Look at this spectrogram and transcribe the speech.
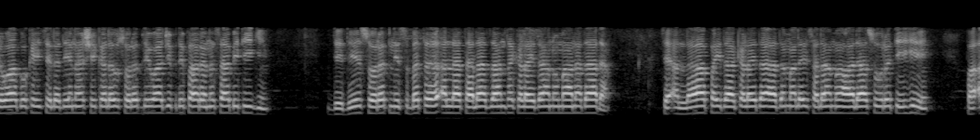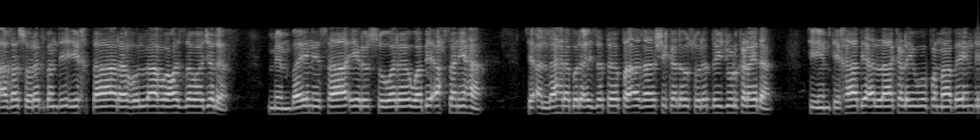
جواب وکړئ چې له دې نه شکل او صورت د واجب دپاره نه ثابتېږي. د دې صورت نسبت الله تعالی ځان ته کړی ده نو معنی دا ده چې الله پیدا کړی د آدم علیه السلام علی صورته په هغه صورت باندې اختاره الله عز وجل من بین سائر الصور وباحسنها چې الله رب العزت په هغه شکل او صورت دی جوړ کړی ده چې انتخاب یې الله کړی وو په مابین د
